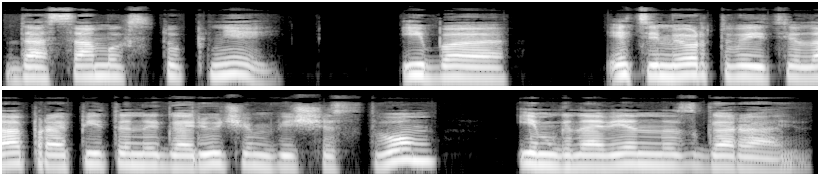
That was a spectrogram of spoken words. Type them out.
до самых ступней, ибо эти мертвые тела пропитаны горючим веществом и мгновенно сгорают.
